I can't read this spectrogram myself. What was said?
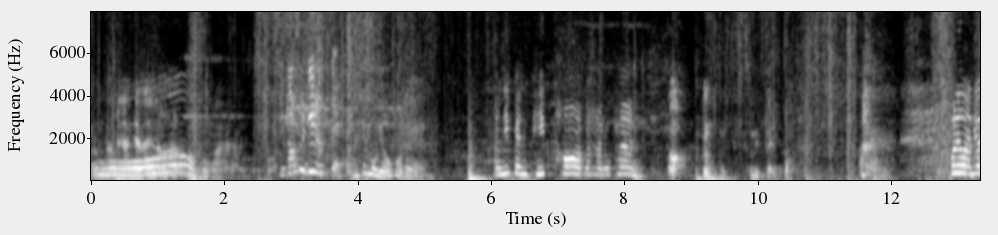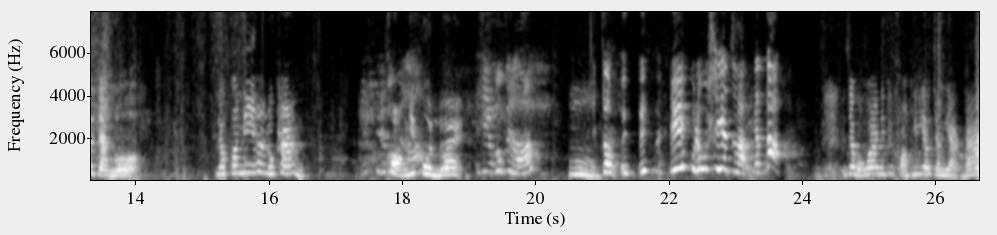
โอ้โห 남자는 안 되나 요? 정 말. 이거 수질 때. มันจะหมูโยโฮเดะอันนี้เป็นพริกทอดนะคะทุกท่านอ๋อสมิ타이 เขาเรียกว่าเรียกจังโนแล้วก็นี่ค่ะทุกท่าน ของญี่ปุ่นด้วย 이제 먹기 나? ออืม 또, ย, 이, 이, 그래 혹시 했잖 아. 야, 나 พี่เจ้บอกว่านี่เป็นของที่เลียวจังอยากได้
